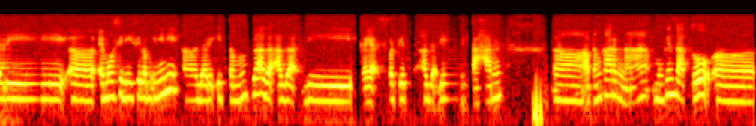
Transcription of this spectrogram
dari uh, emosi di film ini nih uh, dari item gue agak-agak di kayak seperti agak ditahan uh, karena mungkin satu uh,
